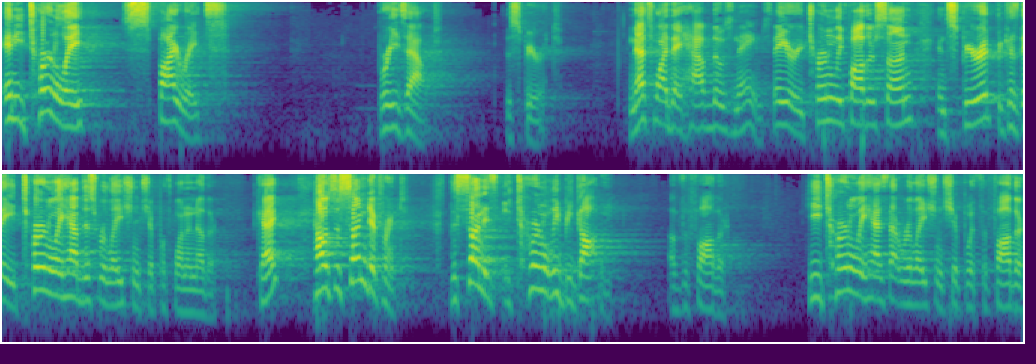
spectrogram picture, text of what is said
and eternally spirates, breathes out the Spirit. And that's why they have those names. They are eternally Father, Son, and Spirit because they eternally have this relationship with one another. Okay? How is the Son different? The Son is eternally begotten of the Father. He eternally has that relationship with the Father,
